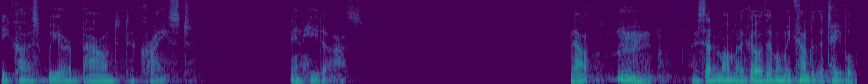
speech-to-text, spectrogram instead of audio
because we are bound to Christ and He to us. Now, I said a moment ago that when we come to the table,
